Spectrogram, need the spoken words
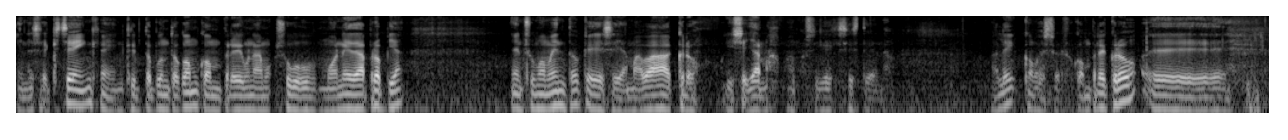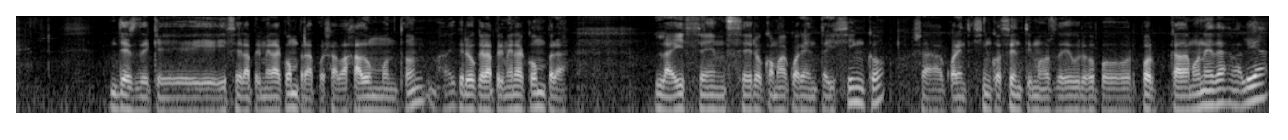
en ese exchange, en crypto.com, compré una, su moneda propia en su momento que se llamaba CRO, y se llama, vamos, sigue existiendo. ¿Vale? Como eso, compré CRO. Eh, desde que hice la primera compra, pues ha bajado un montón. Creo que la primera compra la hice en 0,45, o sea, 45 céntimos de euro por, cada moneda valía,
